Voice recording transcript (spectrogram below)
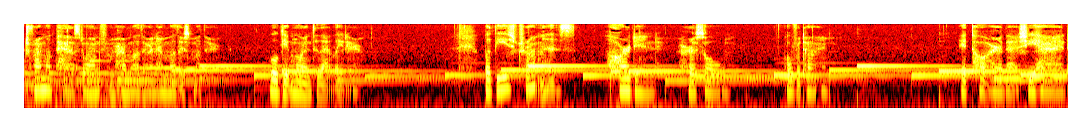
trauma passed on from her mother and her mother's mother. We'll get more into that later. But these traumas hardened her soul over time. It taught her that she had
